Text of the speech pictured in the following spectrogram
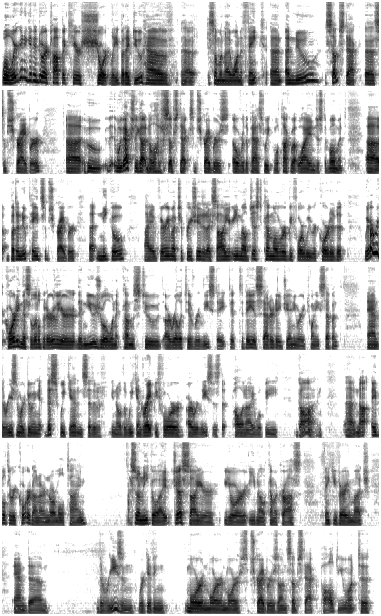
well, we're going to get into our topic here shortly, but I do have uh, someone I want to thank uh, a new Substack uh, subscriber. Uh, who we've actually gotten a lot of Substack subscribers over the past week, and we'll talk about why in just a moment. Uh, but a new paid subscriber, uh, Nico, I very much appreciate it. I saw your email just come over before we recorded it. We are recording this a little bit earlier than usual when it comes to our relative release date. Today is Saturday, January 27th. And the reason we're doing it this weekend instead of, you know, the weekend right before our release is that Paul and I will be gone, uh, not able to record on our normal time. So Nico, I just saw your your email come across. Thank you very much. And um, the reason we're getting more and more and more subscribers on Substack, Paul, do you want to do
